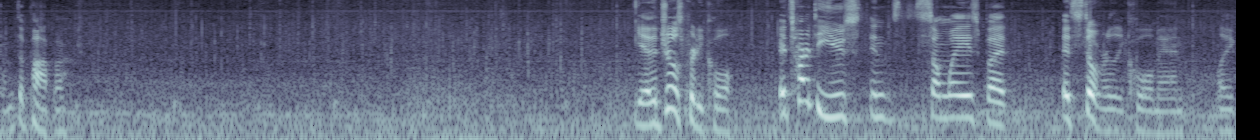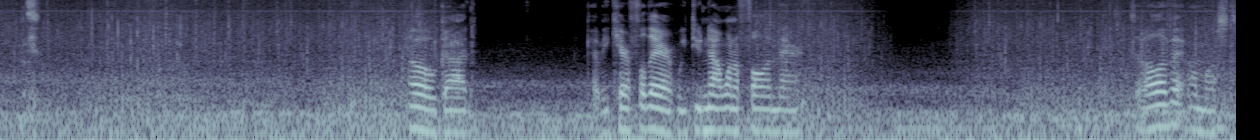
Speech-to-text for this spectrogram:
Come to Papa. Yeah, the drill's pretty cool. It's hard to use in some ways, but it's still really cool, man. Like, Oh, God. Gotta be careful there. We do not want to fall in there. Is that all of it? Almost.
